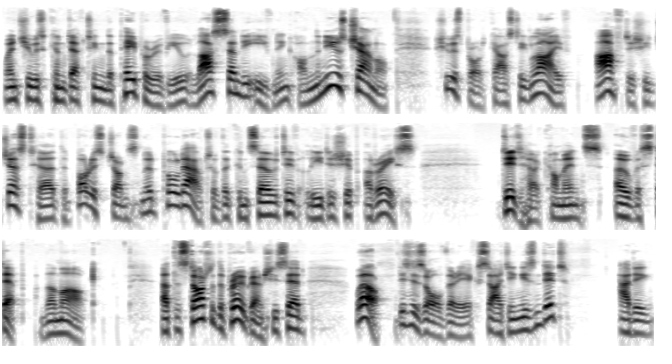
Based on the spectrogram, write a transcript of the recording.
when she was conducting the paper review last Sunday evening on the news channel. She was broadcasting live after she just heard that Boris Johnson had pulled out of the Conservative leadership race. Did her comments overstep the mark? At the start of the programme, she said, Well, this is all very exciting, isn't it? Adding,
